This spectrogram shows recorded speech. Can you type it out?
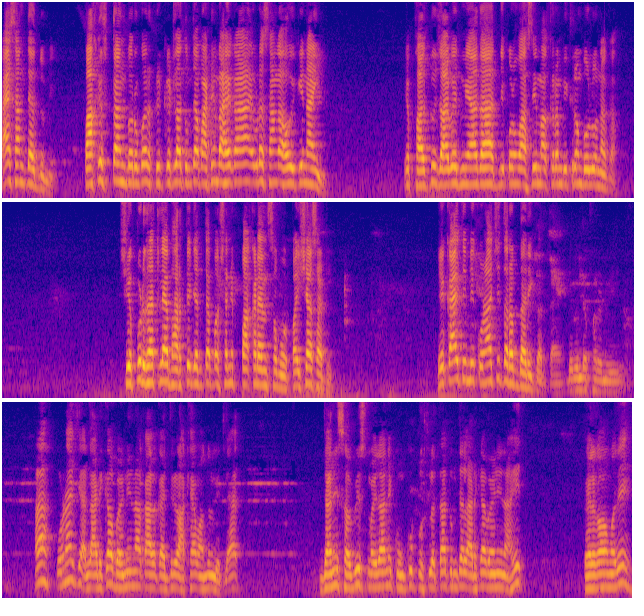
काय सांगताय तुम्ही? पाकिस्तानबरोबर क्रिकेटला तुमचा पाठिंबा आहे का? एवढं सांगा होय की नाही? हे फालतू जावेद मियादाद निकोण वासिम अक्रम विक्रम बोलू नका. शेपूट घातल्या भारतीय जनता पक्षाने पाकड्यांसमोर पैशासाठी. हे काय तुम्ही कोणाची तरफदारी करताय देवेंद्र फडणवीस? हा कोणाच्या? लाडक्या बहिणींना काल काहीतरी राख्या बांधून घेतल्यात. ज्यांनी सव्वीस महिलांनी कुंकू पुसलं त्या तुमच्या लाडक्या बहिणी नाहीत. बेळगावमध्ये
